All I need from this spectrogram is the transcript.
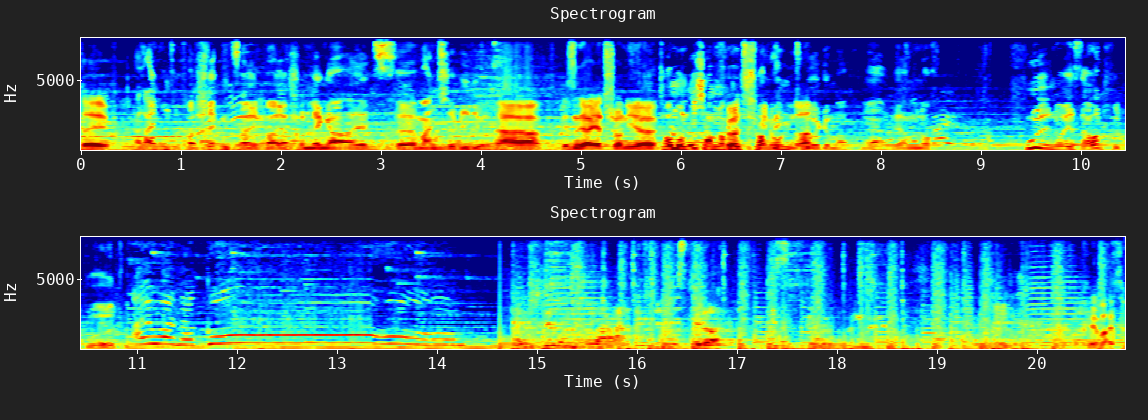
Safe. Allein unsere Versteckenzeit war ja schon länger als äh, manche Videos. Ja, ja. Wir sind ja jetzt schon hier. Tom und ich haben noch eine 40 Minuten Shopping-Tour dran. gemacht. Ne? Wir haben noch cool neues Outfit geholt. Okay, weiter.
